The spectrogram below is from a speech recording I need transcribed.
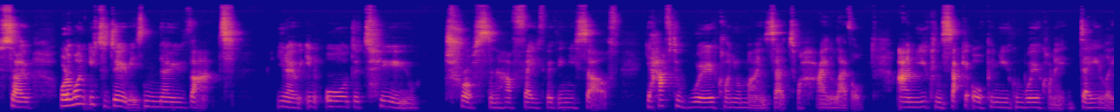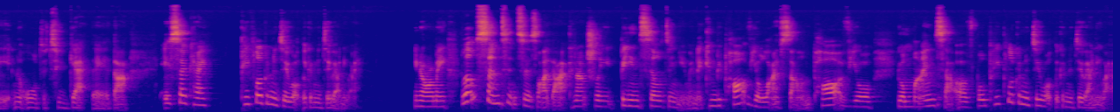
So what I want you to do is know that you know in order to trust and have faith within yourself you have to work on your mindset to a high level. And you can stack it up and you can work on it daily in order to get there that it's okay. People are going to do what they're going to do anyway you know what I mean? Little sentences like that can actually be instilled in you and it can be part of your lifestyle and part of your your mindset of, well, people are going to do what they're going to do anyway.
